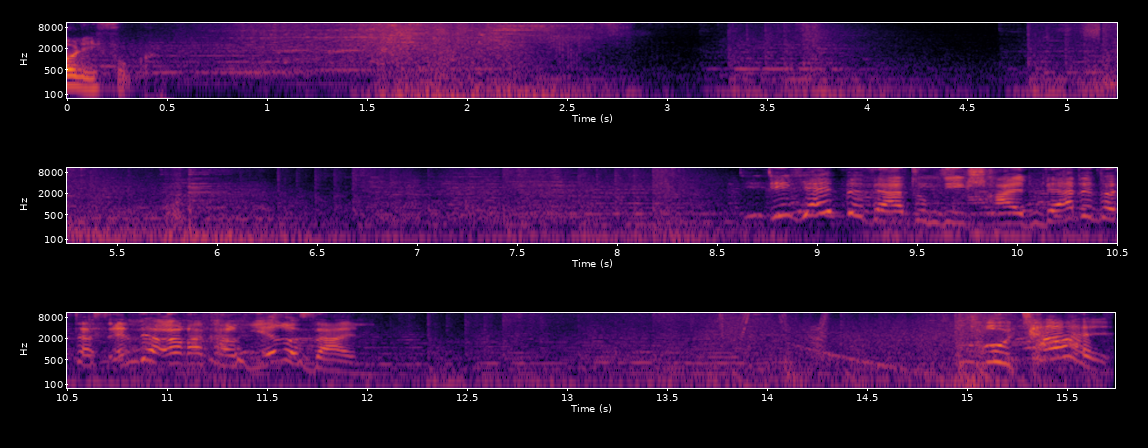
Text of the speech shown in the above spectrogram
Holy fuck. Die Yelp-Bewertung, die ich schreiben werde, wird das Ende eurer Karriere sein. Brutal!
